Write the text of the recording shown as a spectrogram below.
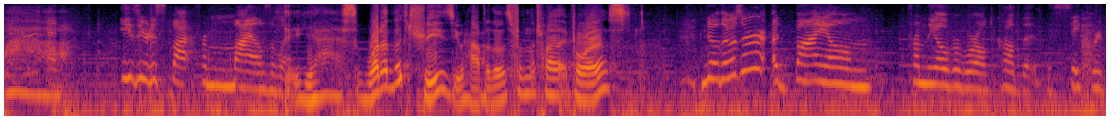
wow. Easier to spot from miles away. Yes. What are the trees you have? Are those from the Twilight Forest? No, those are a biome from the overworld called the, the Sacred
